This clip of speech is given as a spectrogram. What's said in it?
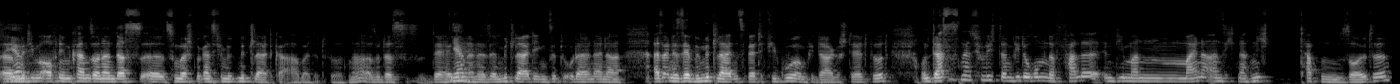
äh, ja. mit ihm aufnehmen kann, sondern dass äh, zum Beispiel ganz viel mit Mitleid gearbeitet wird. Ne? Also dass der Held ja. in einer sehr mitleidigen Situation oder in einer als eine sehr bemitleidenswerte Figur irgendwie dargestellt wird. Und das ist natürlich dann wiederum eine Falle, in die man meiner Ansicht nach nicht tappen sollte.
